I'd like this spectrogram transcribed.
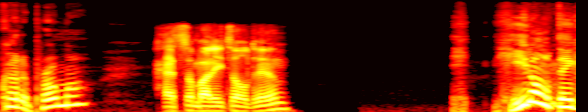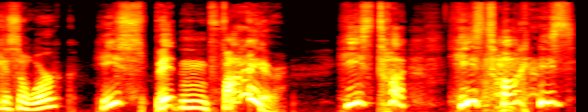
cut a promo. Has somebody told him? He don't think it's a work. He's spitting fire. He's ta- he's talking. He's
